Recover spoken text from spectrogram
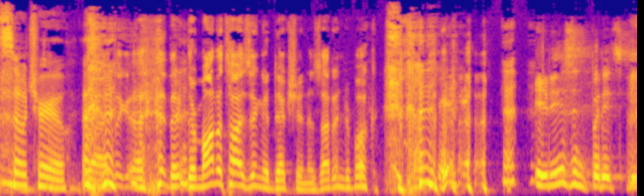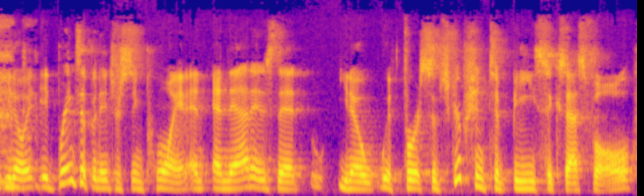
So true. yeah, think, uh, they're, they're, monetizing addiction. Is that in your book? it isn't, but it's you know it, it, brings up an interesting point, and and that is that you know for a subscription to be successful,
